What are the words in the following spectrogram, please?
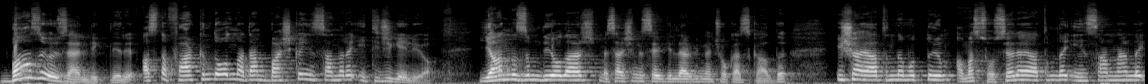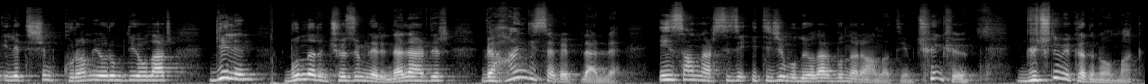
bazı özellikleri aslında farkında olmadan başka insanlara itici geliyor. Yalnızım diyorlar. Mesela şimdi sevgililer gününe çok az kaldı. İş hayatında mutluyum ama sosyal hayatımda insanlarla iletişim kuramıyorum diyorlar. Gelin bunların çözümleri nelerdir ve hangi sebeplerle insanlar sizi itici buluyorlar bunları anlatayım. Çünkü güçlü bir kadın olmak,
